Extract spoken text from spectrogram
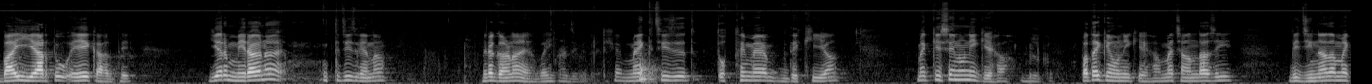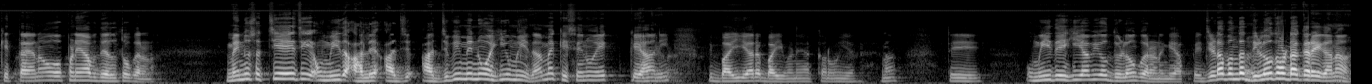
ਬਾਈ ਯਾਰ ਤੂੰ ਇਹ ਕਰ ਦੇ। ਯਾਰ ਮੇਰਾ ਨਾ ਇੱਕ ਚੀਜ਼ ਕਹਿਣਾ ਮੇਰਾ ਗਾਣਾ ਆ ਬਾਈ। ਹਾਂਜੀ ਠੀਕ ਹੈ ਮੈਂ ਇੱਕ ਚੀਜ਼ ਉੱਥੇ ਮੈਂ ਦੇਖੀ ਆ। ਮੈਂ ਕਿਸੇ ਨੂੰ ਨਹੀਂ ਕਿਹਾ। ਬਿਲਕੁਲ। ਪਤਾ ਕਿਉਂ ਨਹੀਂ ਕਿਹਾ? ਮੈਂ ਚਾਹੁੰਦਾ ਸੀ ਵੀ ਜਿਨ੍ਹਾਂ ਦਾ ਮੈਂ ਕੀਤਾ ਹੈ ਨਾ ਉਹ ਆਪਣੇ ਆਪ ਦਿਲ ਤੋਂ ਕਰਨ। ਮੈਨੂੰ ਸੱਚੀ ਇਹ ਚੀਜ਼ ਉਮੀਦ ਹਾਲੇ ਅੱਜ ਅੱਜ ਵੀ ਮੈਨੂੰ ਇਹੀ ਉਮੀਦ ਆ ਮੈਂ ਕਿਸੇ ਨੂੰ ਇਹ ਕਿਹਾ ਨਹੀਂ ਵੀ ਬਾਈ ਯਾਰ ਬਾਈ ਬਣਿਆ ਕਰੋ ਯਾਰ ਹਨਾ? ਤੇ ਉਮੀਦ ਇਹੀ ਆ ਵੀ ਉਹ ਦਿਲੋਂ ਕਰਨਗੇ ਆਪੇ। ਜਿਹੜਾ ਬੰਦਾ ਦਿਲੋਂ ਤੁਹਾਡਾ ਕਰੇਗਾ ਨਾ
